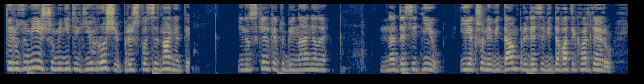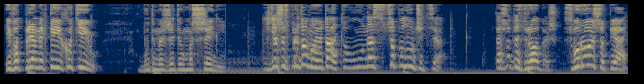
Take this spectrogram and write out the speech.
Ти розумієш, що мені такі гроші прийшлося наняти? І наскільки тобі наняли? На 10 днів. І якщо не віддам, прийдеться віддавати квартиру. І от прям як ти і хотів. Будемо жити в машині. Я щось придумаю, так, у нас все получиться. Та що ти зробиш? Своруєш опять?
